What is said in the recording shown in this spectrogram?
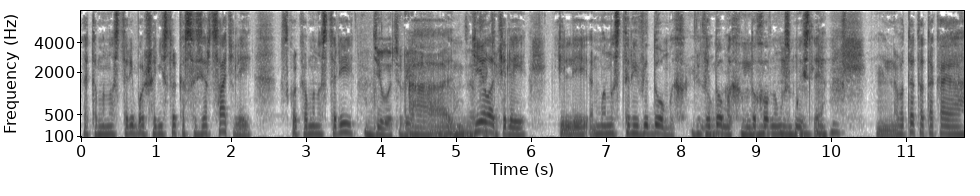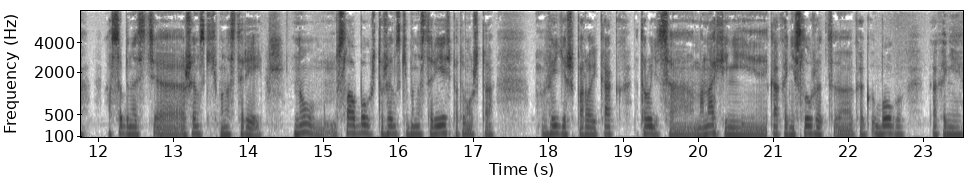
это монастыри больше не столько созерцателей, сколько монастыри делателей, а, да, делателей или монастыри ведомых, ведомых, ведомых в духовном mm-hmm. смысле. Mm-hmm. Вот это такая особенность э, женских монастырей. Ну, слава богу, что женские монастыри есть, потому что видишь порой, как трудятся монахини, как они служат, э, как Богу, как они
